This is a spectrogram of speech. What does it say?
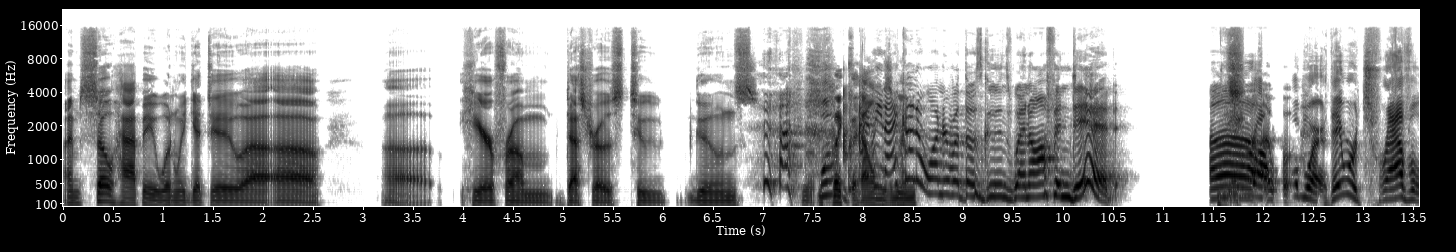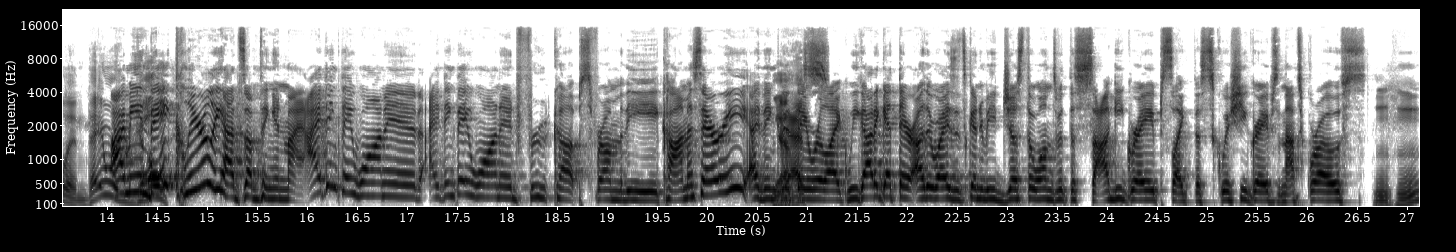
I'm so happy when we get to uh uh uh hear from Destro's two goons. like the I mean, I kind of wonder what those goons went off and did. Uh, somewhere. They were traveling. They were. I mean, going. they clearly had something in mind. I think they wanted. I think they wanted fruit cups from the commissary. I think that they were like, we got to get there, otherwise it's going to be just the ones with the soggy grapes, like the squishy grapes, and that's gross. Mm-hmm.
